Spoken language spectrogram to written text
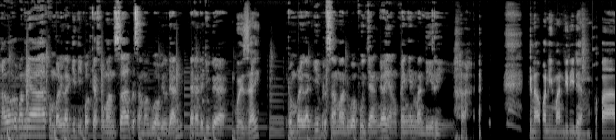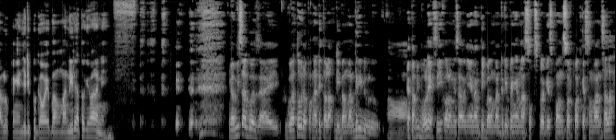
Halo Romania, kembali lagi di podcast Romansa bersama gua Wildan dan ada juga gue Zai kembali lagi bersama dua pujangga yang pengen mandiri. Kenapa nih mandiri Dan? Apa lu pengen jadi pegawai bank mandiri atau gimana nih? Nggak bisa gue Zai, gua tuh udah pernah ditolak di Bank Mandiri dulu. Oh, Eh tapi boleh sih kalau misalnya nanti Bank Mandiri pengen masuk sebagai sponsor podcast Romansa lah,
